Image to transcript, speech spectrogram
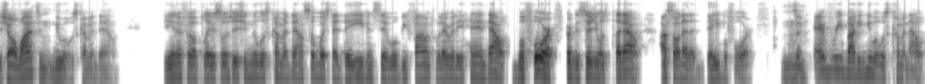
Deshaun Watson knew what was coming down. The NFL Players Association knew what was coming down so much that they even said we'll be fine with whatever they hand out before her decision was put out. I saw that a day before. So hmm everybody knew what was coming out.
